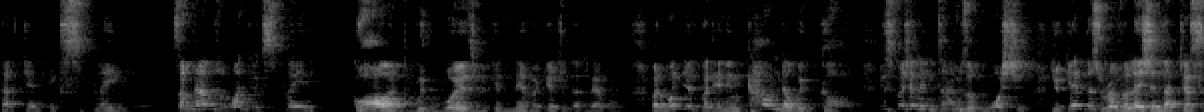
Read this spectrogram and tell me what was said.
that can explain. Sometimes we want to explain God with words, we can never get to that level. But when you've got an encounter with God, especially in times of worship, you get this revelation that just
